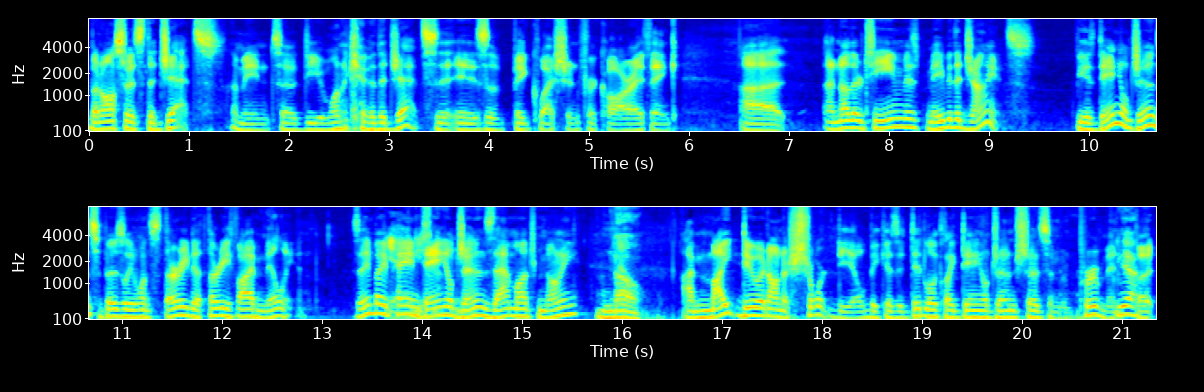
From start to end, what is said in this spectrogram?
But also, it's the Jets. I mean, so do you want to go to the Jets? Is a big question for Carr. I think uh, another team is maybe the Giants because Daniel Jones supposedly wants thirty to thirty-five million. Is anybody Yeah, paying he's not- Daniel Jones that much money? No. I might do it on a short deal because it did look like Daniel Jones showed some improvement. Yeah. But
